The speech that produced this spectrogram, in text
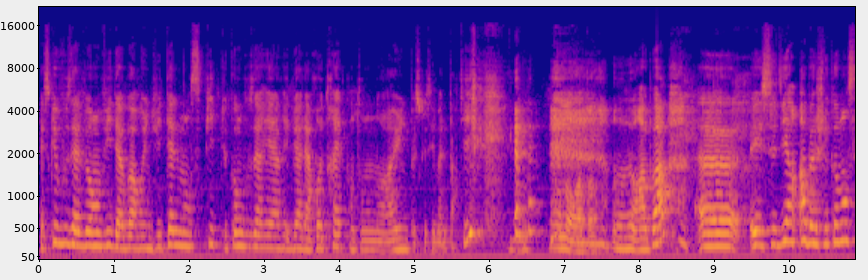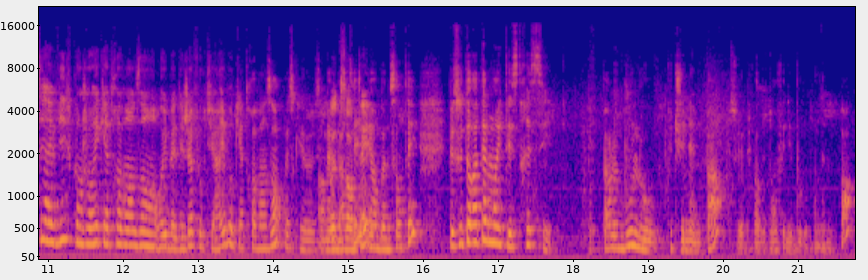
Est-ce que vous avez envie d'avoir une vie tellement speed que quand vous allez arriver à la retraite, quand on en aura une, parce que c'est mal parti, on n'aura pas. On n'en aura pas. Euh, et se dire, ah bah je vais commencer à vivre quand j'aurai 80 ans. Oui, bah déjà, il faut que tu arrives aux 80 ans, parce que c'est mal bonne santé. et en bonne santé. Parce que tu auras tellement été stressé par le boulot que tu n'aimes pas, parce que la plupart du temps on fait des boulots qu'on n'aime pas,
